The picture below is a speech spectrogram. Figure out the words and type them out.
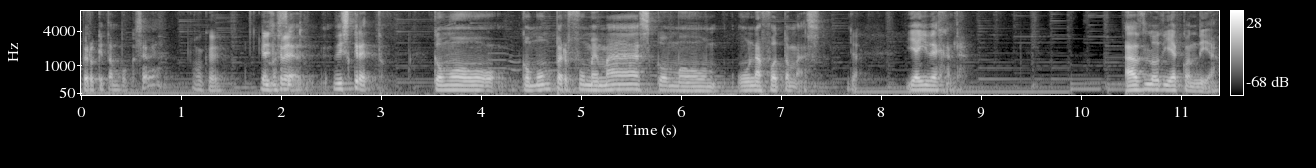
pero que tampoco se vea. Ok. No Discreto. discreto. Como, como un perfume más, como una foto más. Y ahí déjala. Hazlo día con día.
